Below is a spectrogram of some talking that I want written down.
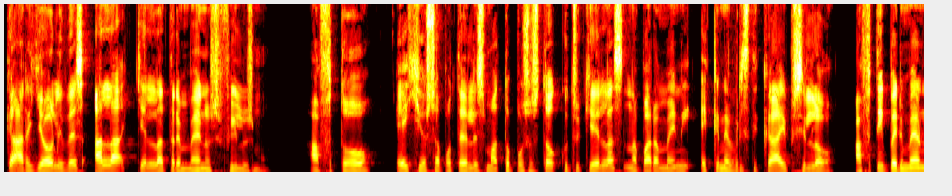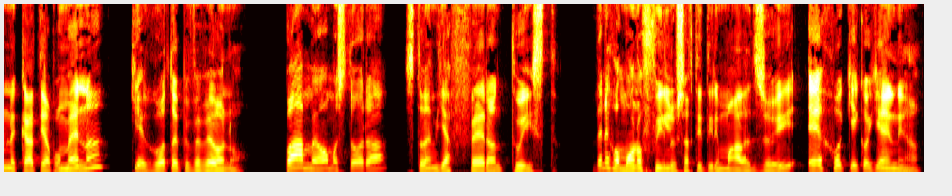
καριόλιδες αλλά και λατρεμένους φίλους μου. Αυτό έχει ως αποτέλεσμα το ποσοστό κουτσουκέλας να παραμένει εκνευριστικά υψηλό. Αυτοί περιμένουν κάτι από μένα και εγώ το επιβεβαιώνω. Πάμε όμως τώρα στο ενδιαφέρον twist. Δεν έχω μόνο φίλους σε αυτή τη ρημάδα της ζωή, έχω και οικογένεια.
